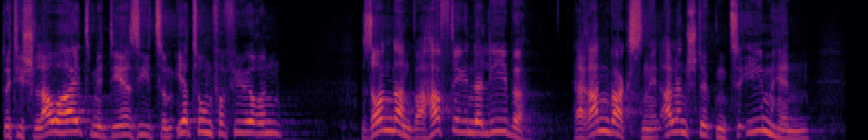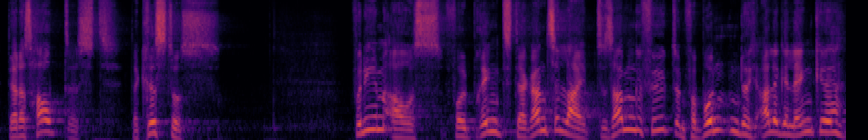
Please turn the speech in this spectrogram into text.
durch die Schlauheit, mit der sie zum Irrtum verführen, sondern wahrhaftig in der Liebe heranwachsen in allen Stücken zu ihm hin, der das Haupt ist, der Christus. Von ihm aus vollbringt der ganze Leib, zusammengefügt und verbunden durch alle Gelenke,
